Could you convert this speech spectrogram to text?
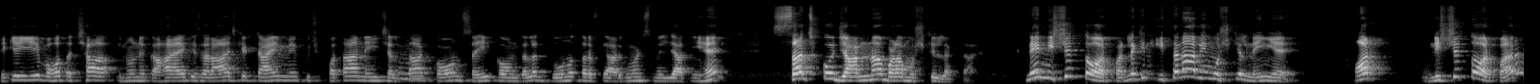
देखिए ये बहुत अच्छा इन्होंने कहा है कि सर आज के टाइम में कुछ पता नहीं चलता हम्म। कौन सही कौन गलत दोनों तरफ़ के आर्गुमेंट्स मिल जाती हैं। सच को जानना बड़ा मुश्किल लगता है। नहीं निश्चित तौर पर लेकिन इतना भी मुश्किल नहीं है। और निश्चित तौर पर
